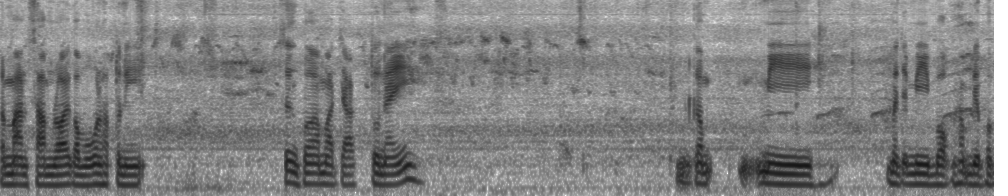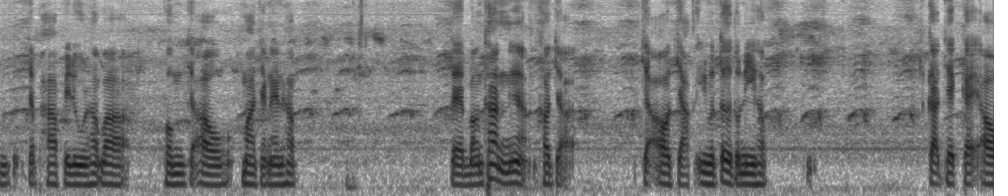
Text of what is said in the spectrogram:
ประมาณ 300 กว่าโวลต์ครับตัวนี้ ซึ่งผมเอามาจากตัวไหน มันก็มีมันจะมีบอกนะครับ เดี๋ยวผมจะพาไปดูนะครับว่าผมจะเอามาจากไหนนะครับ แต่บางท่านเนี่ยเขาจะจะเอาจากอินเวอร์เตอร์ตัวนี้ครับกะจะแกะเอา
